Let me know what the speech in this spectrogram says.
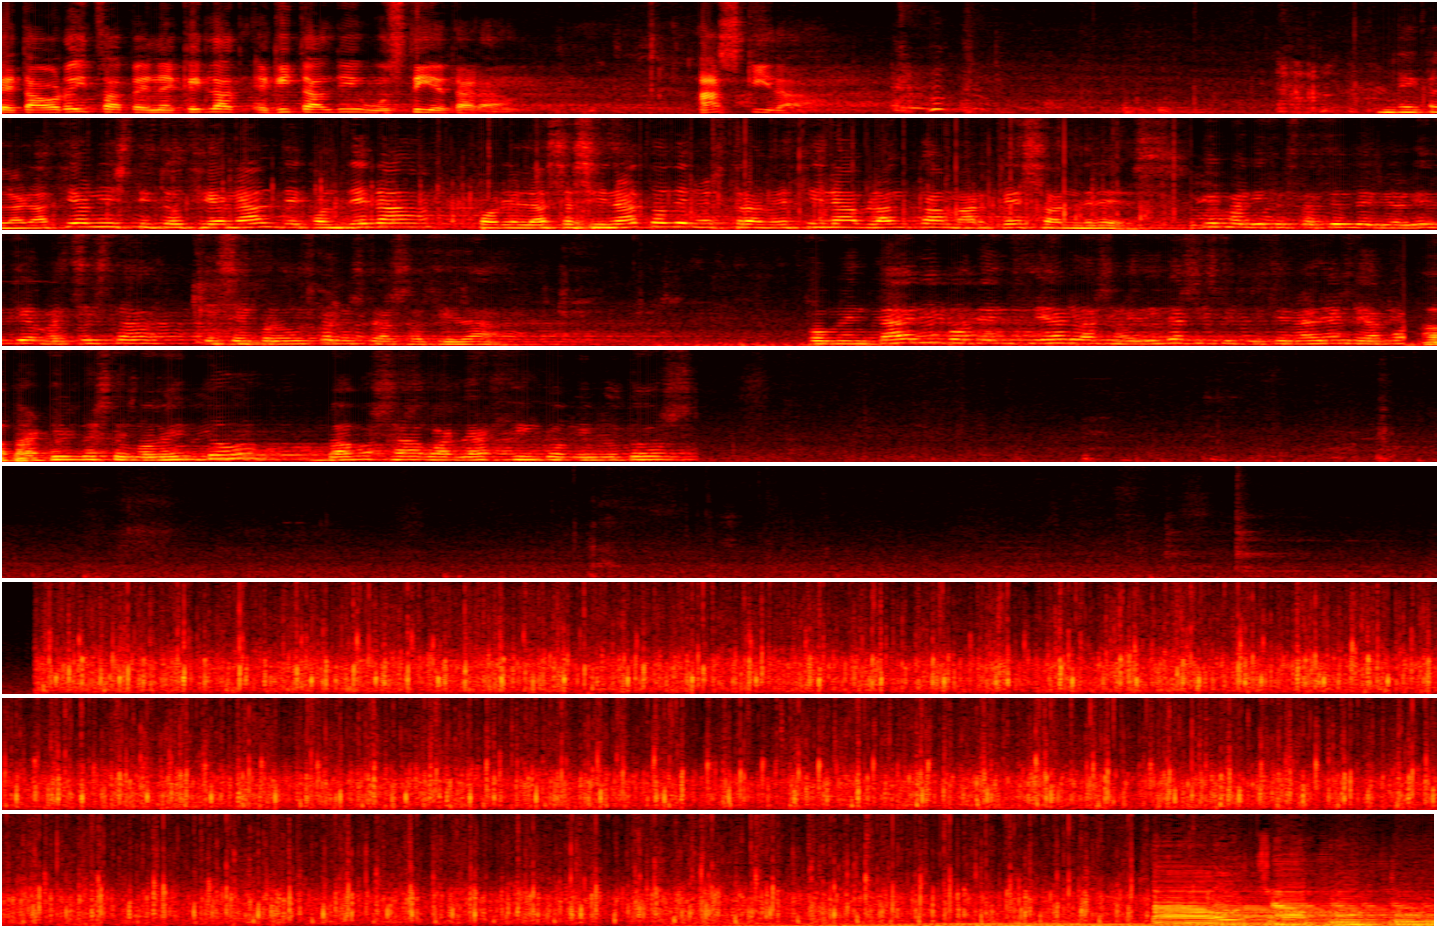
eta oroitzapen ekitaldi guztietara. Aski da. Declaración institucional de condena por el asesinato de nuestra vecina Blanca Márquez Andrés. Qué manifestación de violencia machista que se produzca en nuestra sociedad. Fomentar y potenciar las medidas institucionales de apoyo. A partir de este momento vamos a guardar cinco minutos. cha cha cha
